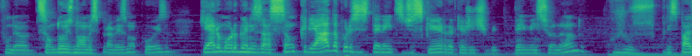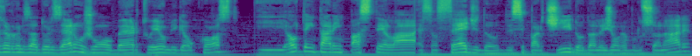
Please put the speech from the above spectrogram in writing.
fundo, é, são dois nomes para a mesma coisa, que era uma organização criada por esses tenentes de esquerda que a gente vem mencionando, cujos principais organizadores eram o João Alberto e o Miguel Costa. E ao tentarem empastelar essa sede do, desse partido ou da Legião Revolucionária,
